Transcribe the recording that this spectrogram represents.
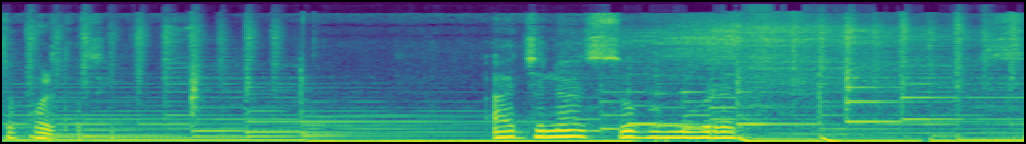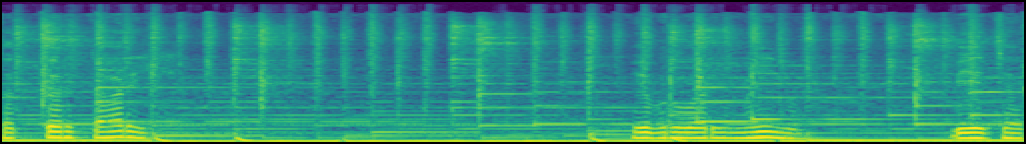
સફળ થશે. આજના શુભ મુહૂર્ત સત્તર તારીખ, ફેબ્રુઆરી મહિનો, બે હજાર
